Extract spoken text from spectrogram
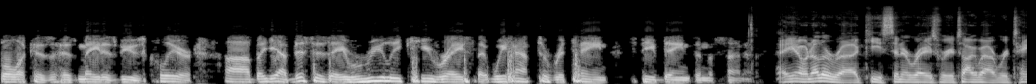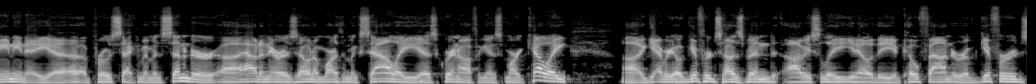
Bullock has, has made his views clear. Uh, but yeah, this is a really key race that we have to retain Steve Daines in the Senate. Uh, you know, another uh, key Senate race where you talk about retaining a, uh, a pro Second Amendment senator uh, out in Arizona, Martha McSally uh, squaring off against Mark Kelly. Gabrielle Giffords' husband, obviously, you know, the co-founder of Giffords.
